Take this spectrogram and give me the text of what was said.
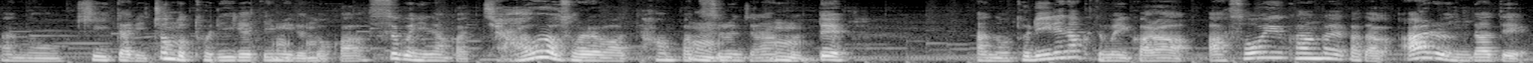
あの聞いたりちょっと取り入れてみるとか、すぐになんか「ちゃうよそれは」って反発するんじゃなくって、あの取り入れなくてもいいからあそういう考え方があるんだで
